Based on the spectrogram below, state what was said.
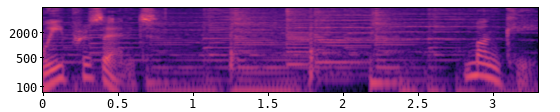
we present Monkey.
